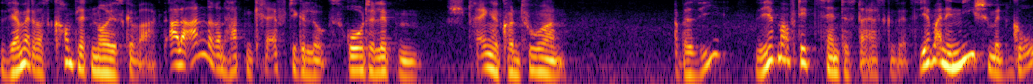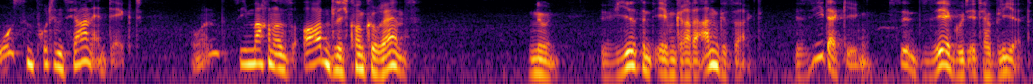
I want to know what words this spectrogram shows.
Sie haben etwas komplett Neues gewagt. Alle anderen hatten kräftige Looks, rote Lippen, strenge Konturen. Aber Sie? Sie haben auf dezente Styles gesetzt. Sie haben eine Nische mit großem Potenzial entdeckt. Und Sie machen uns ordentlich Konkurrenz. Nun, wir sind eben gerade angesagt. Sie dagegen sind sehr gut etabliert.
